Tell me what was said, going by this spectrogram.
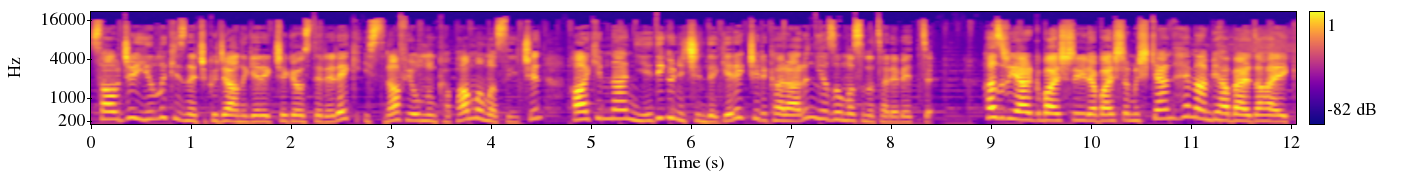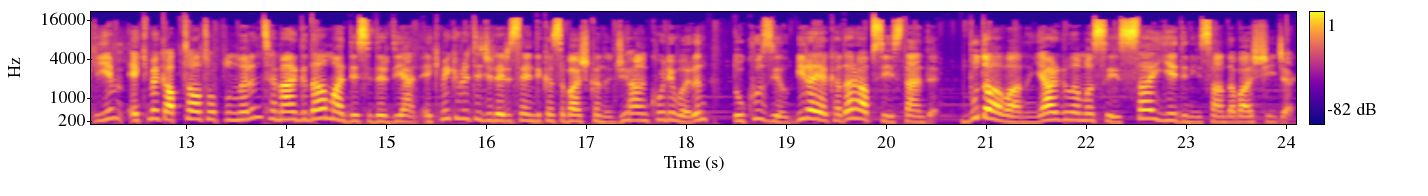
Savcı yıllık izne çıkacağını gerekçe göstererek istinaf yolunun kapanmaması için hakimden 7 gün içinde gerekçeli kararın yazılmasını talep etti. Hazır yargı başlığıyla başlamışken hemen bir haber daha ekleyeyim. Ekmek aptal toplumların temel gıda maddesidir diyen Ekmek Üreticileri Sendikası Başkanı Cihan Kolivar'ın 9 yıl 1 aya kadar hapsi istendi. Bu davanın yargılaması ise 7 Nisan'da başlayacak.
